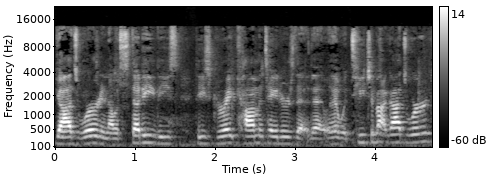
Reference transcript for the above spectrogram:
God's Word and I would study these, these great commentators that, that, that would teach about God's Word,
